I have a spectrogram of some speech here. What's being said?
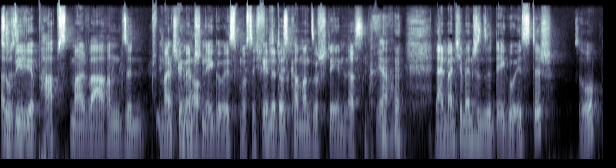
so wie wir Papst mal waren, sind manche genau. Menschen Egoismus. Ich finde, Richtig. das kann man so stehen lassen. Ja. Nein, manche Menschen sind egoistisch, so,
